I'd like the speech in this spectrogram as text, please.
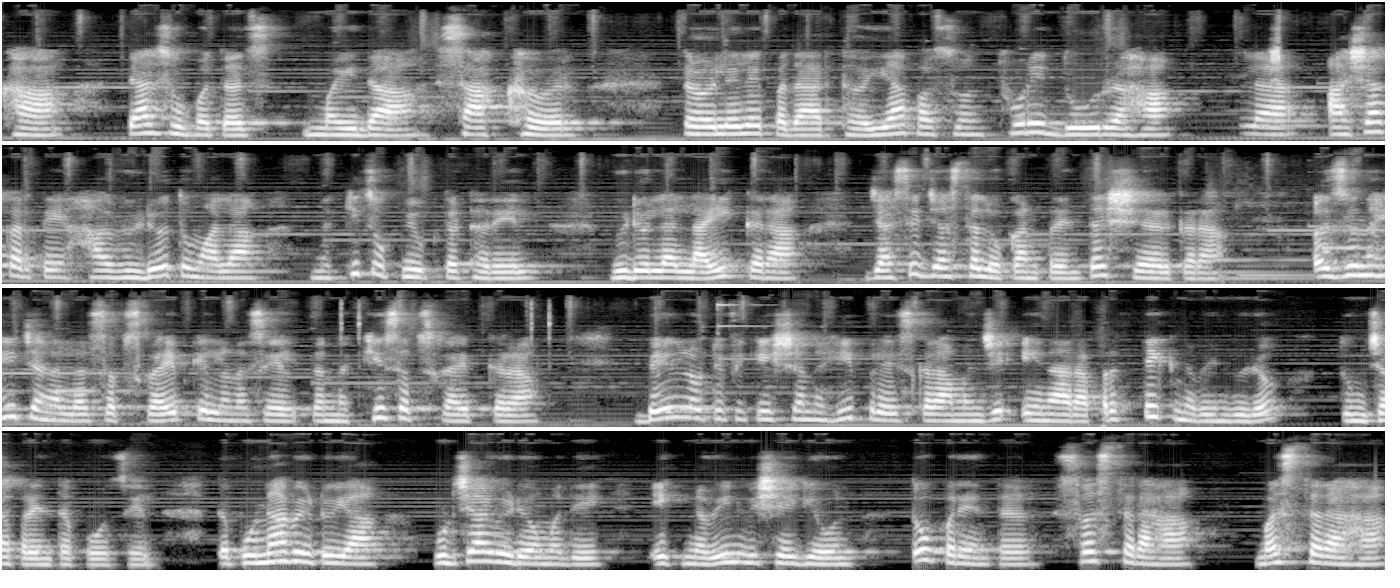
खा त्यासोबतच मैदा साखर तळलेले पदार्थ यापासून थोडे दूर राहा. मला आशा करते हा व्हिडिओ तुम्हाला नक्कीच उपयुक्त ठरेल. व्हिडिओला लाईक करा जास्तीत जास्त लोकांपर्यंत शेअर करा. अजूनही चॅनलला सबस्क्राईब केलं नसेल तर नक्की सबस्क्राईब करा. बेल नोटिफिकेशनही प्रेस करा म्हणजे येणारा प्रत्येक नवीन व्हिडिओ तुमच्यापर्यंत पोहोचेल. तर पुन्हा भेटूया पुढच्या व्हिडिओमध्ये एक नवीन विषय घेऊन तोपर्यंत स्वस्थ रहा मस्त रहा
